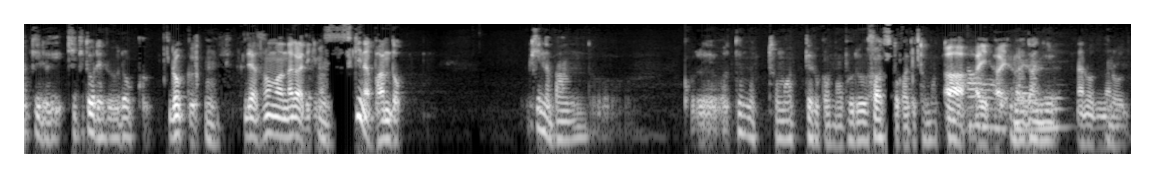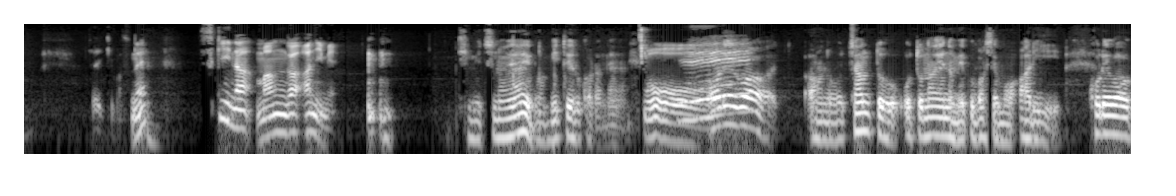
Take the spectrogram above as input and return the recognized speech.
っきり聞き取れるロック。ロック。うんじゃあそのまま流れていきます。好きなバンド。好きなバンド。これはでも止まってるかな？ブルーハーツとかで止まってる。あはいはいはい未だになるほど、なるほど。じゃあいきますね。好きな漫画、アニメ。鬼滅の刃見てるからね。おお、あれは、あの、ちゃんと大人への目配せもあり、これは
